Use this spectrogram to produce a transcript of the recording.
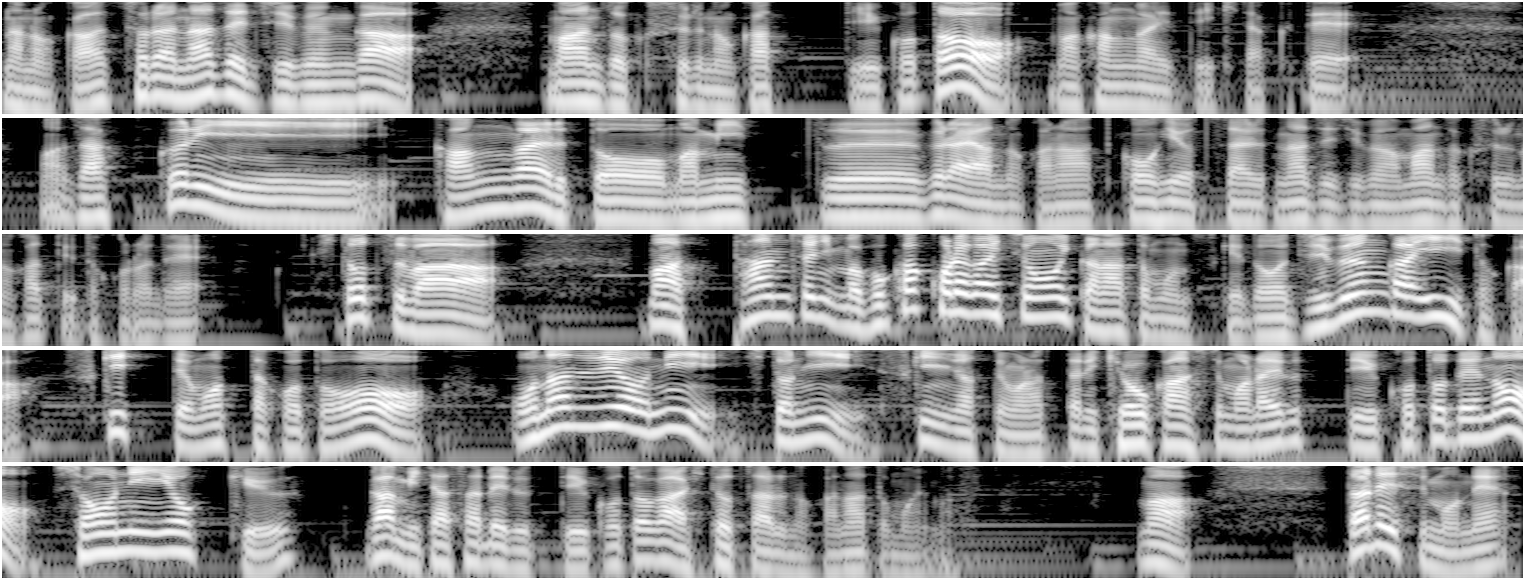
なのか、それはなぜ自分が満足するのかっていうことを、まあ考えていきたくて、まあざっくり考えると、まあ3つぐらいあるのかな。コーヒーを伝えるとなぜ自分は満足するのかっていうところで。一つは、まあ単純に、まあ僕はこれが一番多いかなと思うんですけど、自分がいいとか好きって思ったことを同じように人に好きになってもらったり共感してもらえるっていうことでの承認欲求が満たされるっていうことが一つあるのかなと思います。まあ、誰しもね、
